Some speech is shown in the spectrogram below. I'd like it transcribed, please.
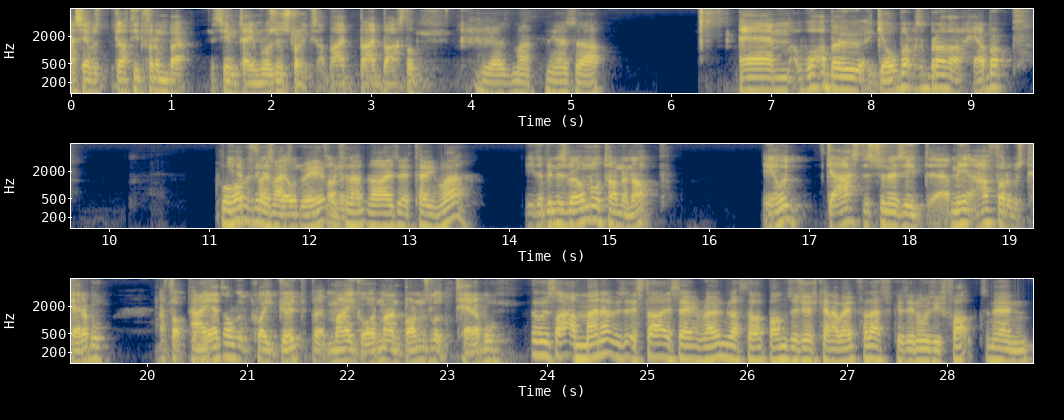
I say I was gutted for him, but at the same time, Rozenstruik's a bad, bad bastard. He is, man. He is that. Um, what about Gilbert's brother Herbert? Well, He'd obviously, that's well great, which I didn't realise at the time. What? He'd have been as well no turning up. He looked gassed as soon as he. I mean, I thought it was terrible. I thought. Pineda looked quite good, but my God, man, Burns looked terrible. It was like a minute. It was at the start of the second round. Where I thought Burns has just kind of went for this because he knows he's fucked. And then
